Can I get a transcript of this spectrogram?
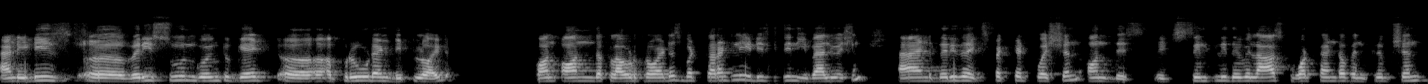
and it is uh, very soon going to get uh, approved and deployed on on the cloud providers but currently it is in evaluation and there is an expected question on this. It's simply they will ask what kind of encryption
